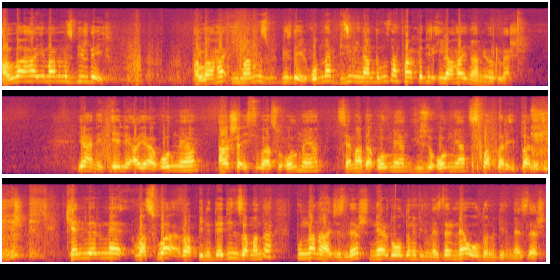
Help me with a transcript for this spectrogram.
Allah'a imanımız bir değil. Allah'a imanımız bir değil. Onlar bizim inandığımızdan farklı bir ilaha inanıyorlar. Yani eli ayağı olmayan, arşa istivası olmayan, semada olmayan, yüzü olmayan sıfatları iptal edilmiş. Kendilerine vasfla Rabbini dediğin zaman da bundan acizler. Nerede olduğunu bilmezler, ne olduğunu bilmezler.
